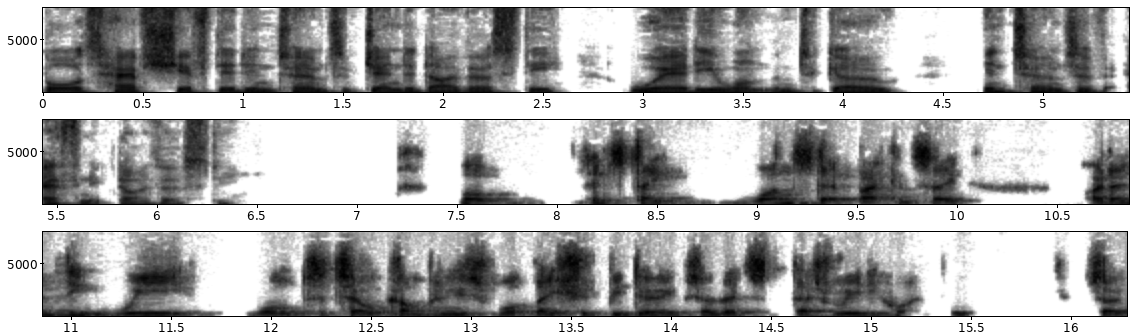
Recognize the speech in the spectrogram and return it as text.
Boards have shifted in terms of gender diversity. Where do you want them to go in terms of ethnic diversity? Well, let's take one step back and say, I don't think we want to tell companies what they should be doing. So that's that's really quite important. So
